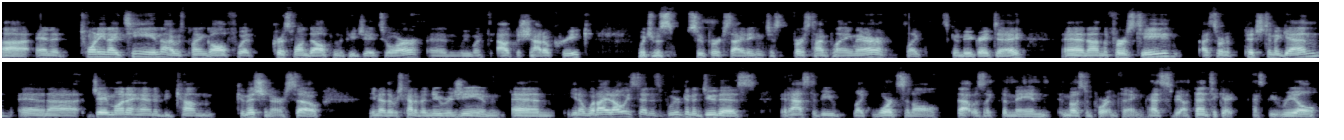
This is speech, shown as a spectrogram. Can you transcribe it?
Uh, and in 2019, I was playing golf with Chris Wandell from the PGA Tour, and we went out to Shadow Creek, which was super exciting. Just first time playing there. It's like it's going to be a great day. And on the first tee, I sort of pitched him again, and uh, Jay Monahan had become commissioner. So, you know, there was kind of a new regime. And you know, what I had always said is, if we were going to do this, it has to be like warts and all. That was like the main, most important thing. It has to be authentic. It has to be real.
